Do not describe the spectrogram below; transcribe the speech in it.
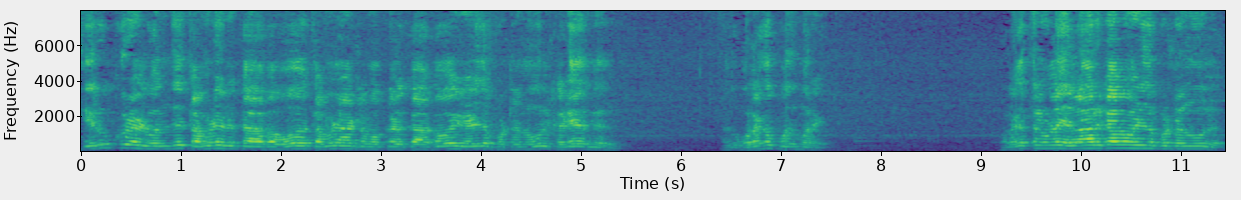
திருக்குறள் வந்து தமிழனுக்காகவோ தமிழ்நாட்டு மக்களுக்காகவோ எழுதப்பட்ட நூல் கிடையாதுங்க அது. அது உலக பொதுமறை. உலகத்தில் உள்ள எல்லாருக்காகவும் எழுதப்பட்ட நூல்.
